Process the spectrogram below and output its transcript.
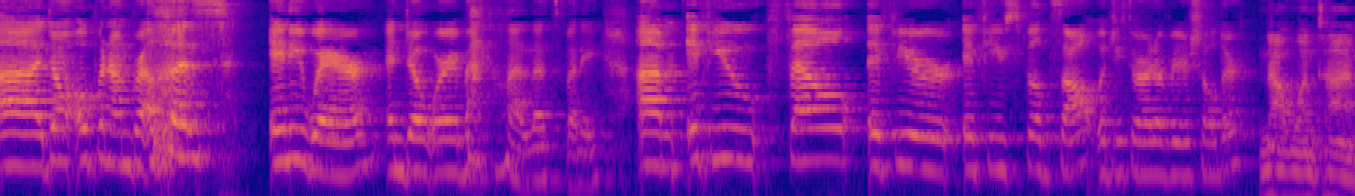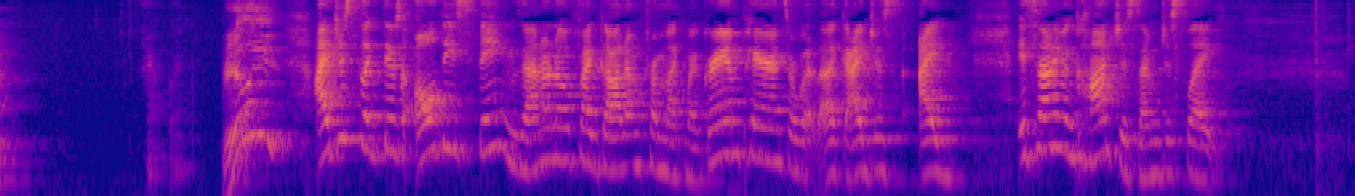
Uh, don't open umbrellas anywhere, and don't worry about the ladder. That's funny. Um, if you fell, if you're, if you spilled salt, would you throw it over your shoulder? Not one time. I would. Really? I just like there's all these things. I don't know if I got them from like my grandparents or what. Like I just I, it's not even conscious. I'm just like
